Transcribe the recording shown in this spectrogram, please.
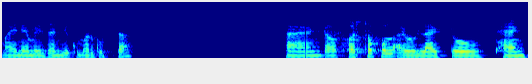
My name is Dhanji Kumar Gupta, and uh, first of all, I would like to thank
